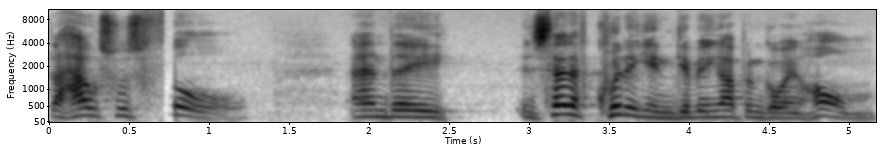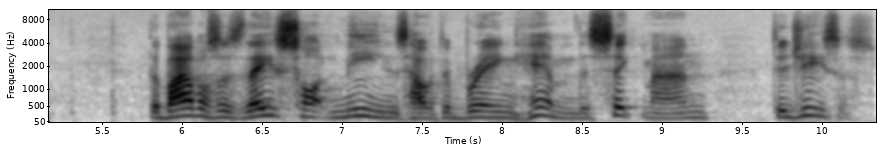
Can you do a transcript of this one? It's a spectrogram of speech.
the house was full. And they instead of quitting and giving up and going home, the Bible says they sought means how to bring him, the sick man, to Jesus.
